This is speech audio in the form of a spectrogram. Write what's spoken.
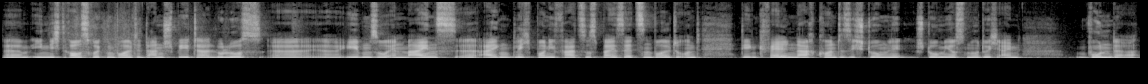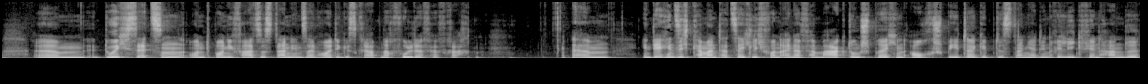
ähm, ihn nicht rausrücken wollte, dann später Lullus äh, äh ebenso in Mainz äh, eigentlich Bonifatius beisetzen wollte und den Quellen nach konnte sich Sturm, Sturmius nur durch ein Wunder ähm, durchsetzen und Bonifatius dann in sein heutiges Grab nach Fulda verfrachten. Ähm, in der Hinsicht kann man tatsächlich von einer Vermarktung sprechen. Auch später gibt es dann ja den Reliquienhandel.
